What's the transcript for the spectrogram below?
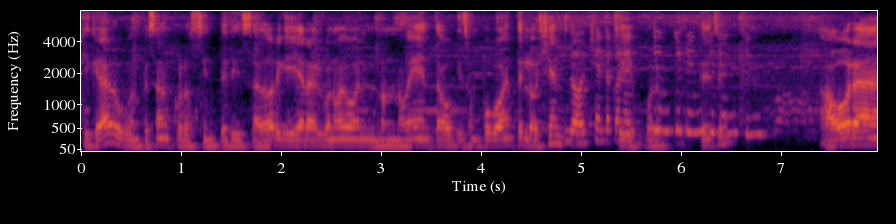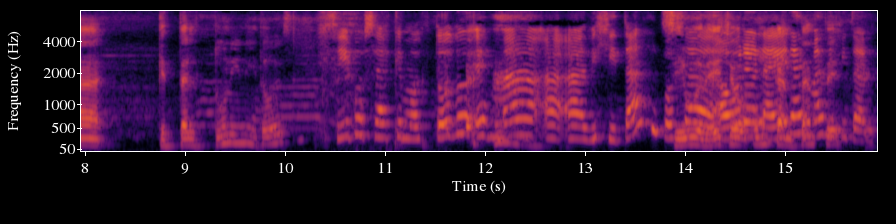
que claro, pues empezaron con los sintetizadores, que ya era algo nuevo en los 90 o quizá un poco antes, los 80. Los 80 con Sí, el... por-. Ahora que está el tuning y todo eso. Sí, pues o sea, es que todo es más a, a digital. pues, Sí, o sea, pues, de hecho, ahora un la era es más cantante- digital.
